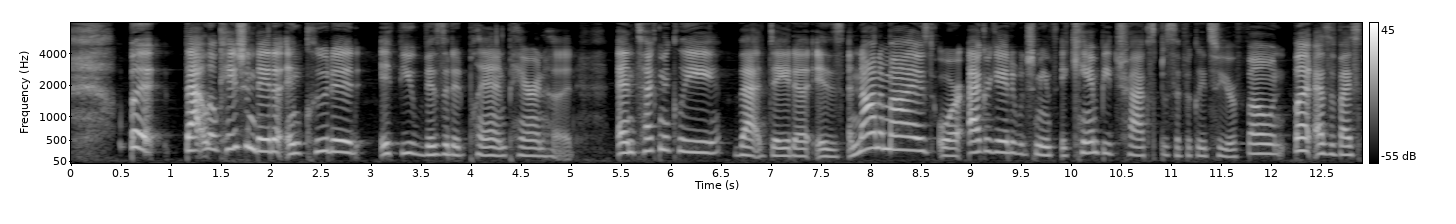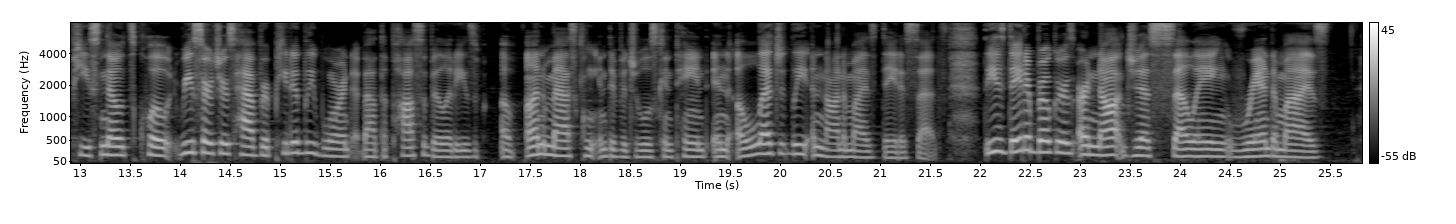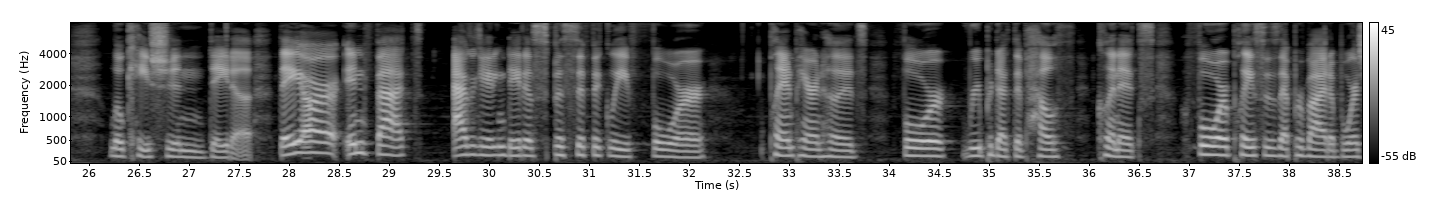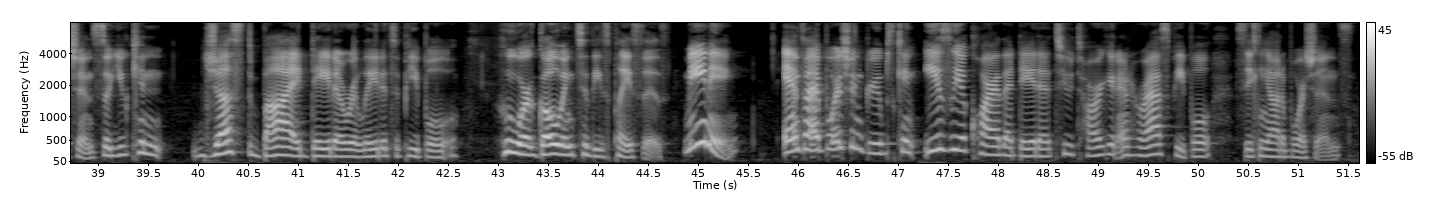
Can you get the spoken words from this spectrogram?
but that location data included if you visited Planned Parenthood. And technically, that data is anonymized or aggregated, which means it can't be tracked specifically to your phone. But as the Vice piece notes, quote, researchers have repeatedly warned about the possibilities of unmasking individuals contained in allegedly anonymized data sets. These data brokers are not just selling randomized location data. They are, in fact, aggregating data specifically for Planned Parenthoods, for reproductive health clinics, for places that provide abortions. So you can just buy data related to people who are going to these places, meaning anti abortion groups can easily acquire that data to target and harass people seeking out abortions.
